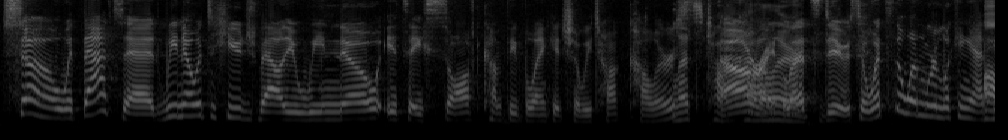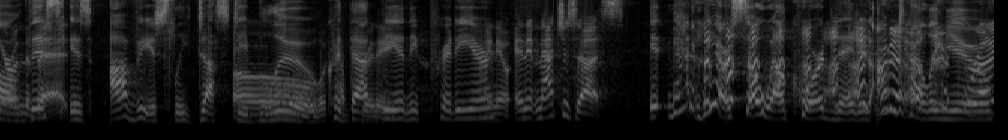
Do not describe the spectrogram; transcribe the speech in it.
So with that said, we know it's a huge value. We know it's a soft, comfy blanket. Shall we talk colors? Let's talk All color. right, let's do. So what's the one we're looking at oh, here on the this bed? This is obviously dusty oh, blue. Could that pretty. be any prettier? I know, and it matches us. It, we are so well coordinated. I'm know, telling you, right?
